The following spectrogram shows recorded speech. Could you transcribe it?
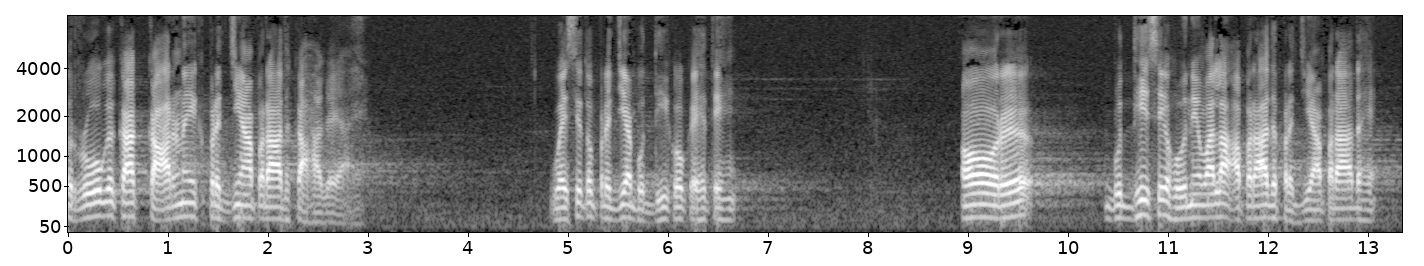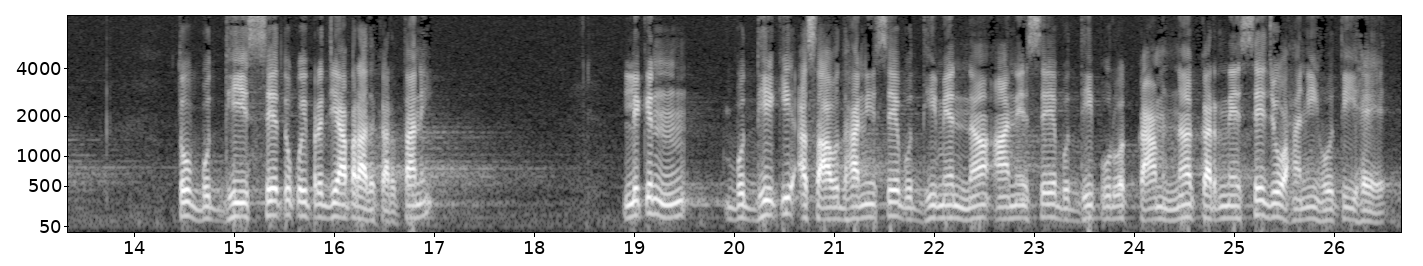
रोग का कारण एक प्रज्ञा अपराध कहा गया है। वैसे तो प्रज्ञा बुद्धि को कहते हैं। और बुद्धि से होने वाला अपराध प्रज्ञा अपराध है। तो बुद्धि से तो कोई प्रज्ञा अपराध करता नहीं। लेकिन बुद्धि की असावधानी से, बुद्धि में न आने से, बुद्धिपूर्वक काम न करने से जो हानि होती है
